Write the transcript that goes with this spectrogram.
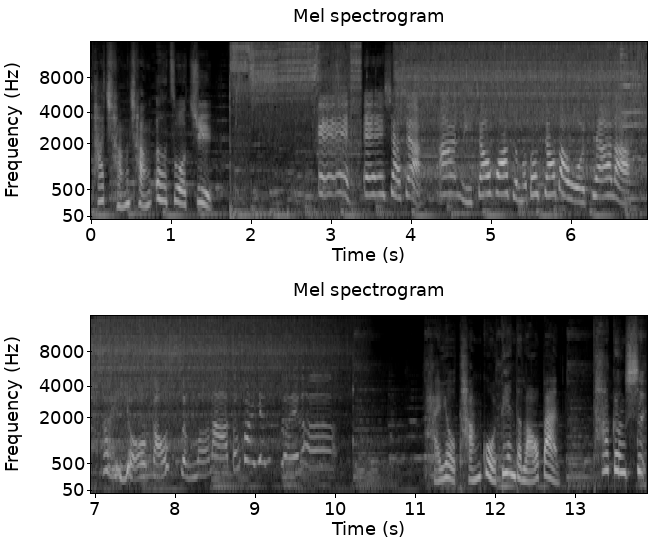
他常常恶作剧。哎哎哎，夏夏啊，你浇花怎么都浇到我家啦？哎呦，搞什么啦？都快！还有糖果店的老板，他更是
